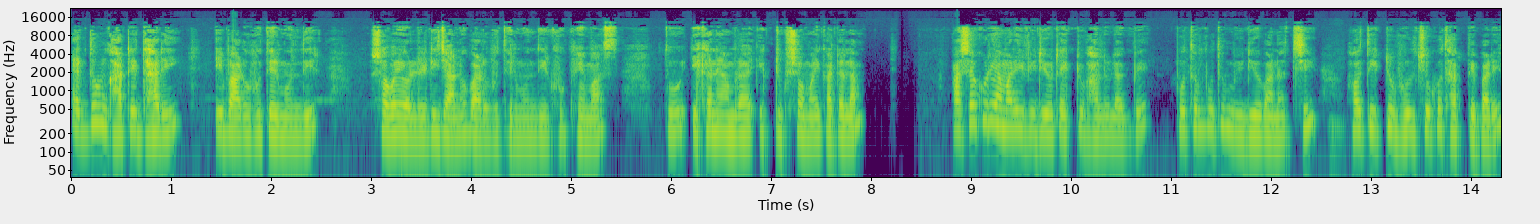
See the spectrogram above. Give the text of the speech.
একদম ঘাটের ধারেই এই বারোভূতের মন্দির। সবাই অলরেডি জানো বারোভূতের মন্দির খুব ফেমাস তো এখানে আমরা একটু সময় কাটালাম। আশা করি আমার এই ভিডিওটা একটু ভালো লাগবে। প্রথম প্রথম ভিডিও বানাচ্ছি। হয়তো একটু ভুলচুকও থাকতে পারে।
